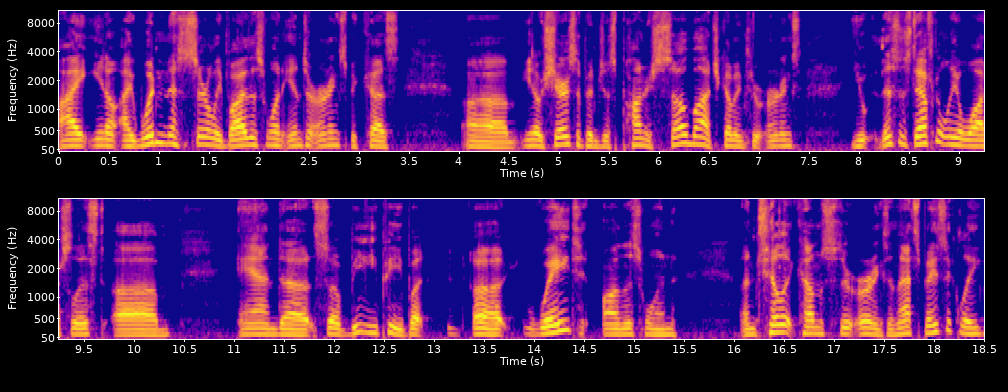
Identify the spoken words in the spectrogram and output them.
I, you know, I wouldn't necessarily buy this one into earnings because, um, you know, shares have been just punished so much coming through earnings. You, this is definitely a watch list. Um, and uh, so BEP, but uh, wait on this one until it comes through earnings, and that's basically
